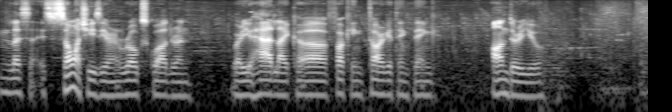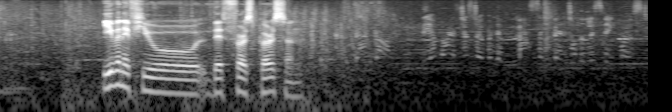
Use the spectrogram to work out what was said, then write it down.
listen, it's so much easier in Rogue Squadron, where you had like a fucking targeting thing under you. Even if you did first person, The Empire's just opened a massive vent on the listening post.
